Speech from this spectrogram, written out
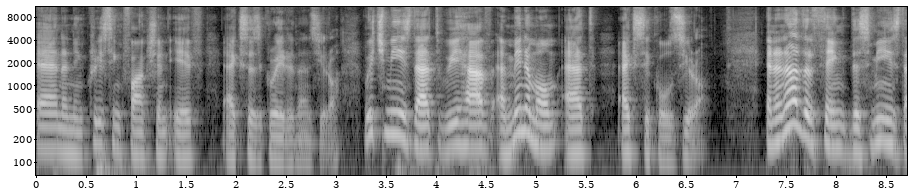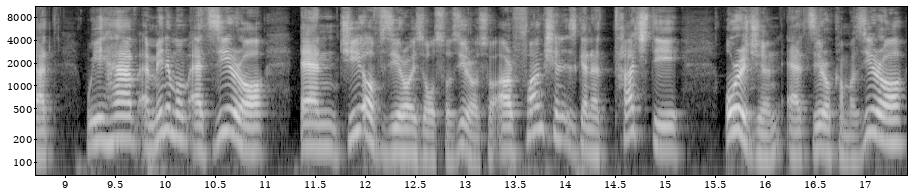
and an increasing function if x is greater than 0, which means that we have a minimum at x equals 0. And another thing, this means that we have a minimum at 0 and g of 0 is also 0. So our function is going to touch the origin at 0 comma 0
